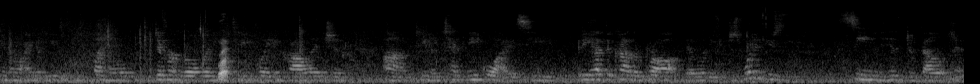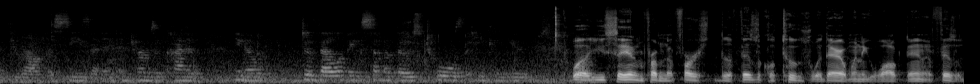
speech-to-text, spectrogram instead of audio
you know, I know he's playing a different role than Right. he played in college, and um, you know, technique-wise, he but he had the kind of the raw ability. Just what have you seen in his development throughout the season, in, in terms of kind of you know developing some of those tools that he can use? Well, you see him from the first, the physical tools were there when he walked in, a phys-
